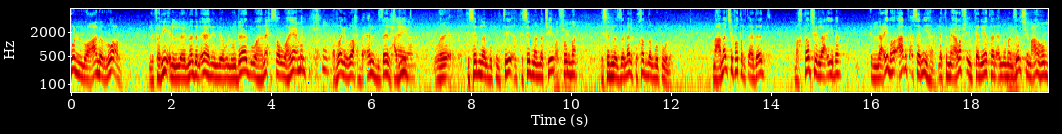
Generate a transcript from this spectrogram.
كله عامل رعب لفريق ال- النادي الأهلي الوداد وهنحصل وهيعمل الراجل راح بقلب زي الحديد أيوة. وكسبنا البطولتين كسبنا الماتشين ماتشين. ثم كسبنا الزمالك وخدنا البطولة ما عملش فترة إعداد ما اختارش اللعيبة اللعيبة عارف أساميها لكن ما يعرفش إمكانياتها لأنه ما نزلش معاهم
